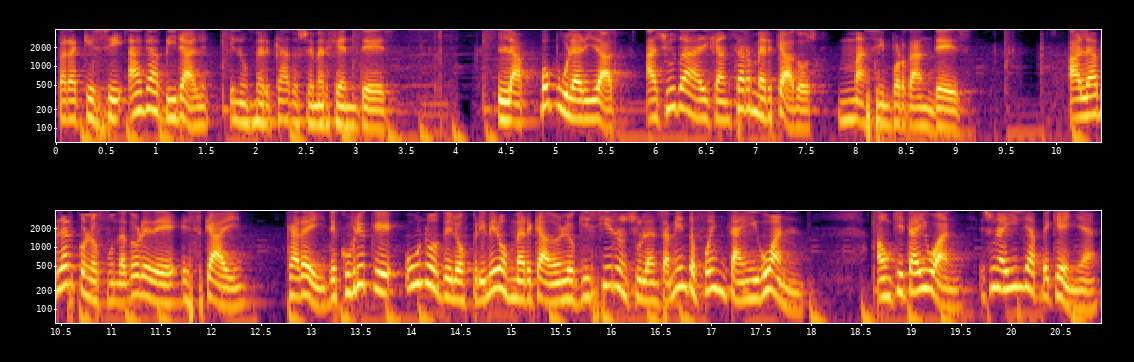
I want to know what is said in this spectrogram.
para que se haga viral en los mercados emergentes. La popularidad ayuda a alcanzar mercados más importantes. Al hablar con los fundadores de Sky, Carey descubrió que uno de los primeros mercados en lo que hicieron su lanzamiento fue en Taiwán. Aunque Taiwán es una isla pequeña,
